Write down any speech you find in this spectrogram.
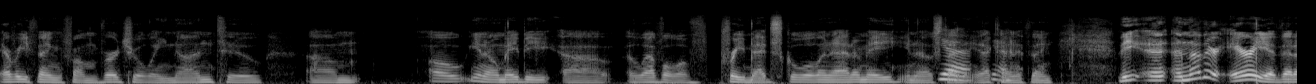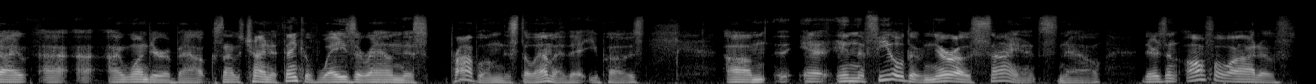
Everything from virtually none to, um, oh, you know, maybe uh, a level of pre-med school anatomy, you know, study, yeah, that yeah. kind of thing. The uh, another area that I uh, I wonder about because I was trying to think of ways around this problem, this dilemma that you posed. Um, in the field of neuroscience now, there's an awful lot of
